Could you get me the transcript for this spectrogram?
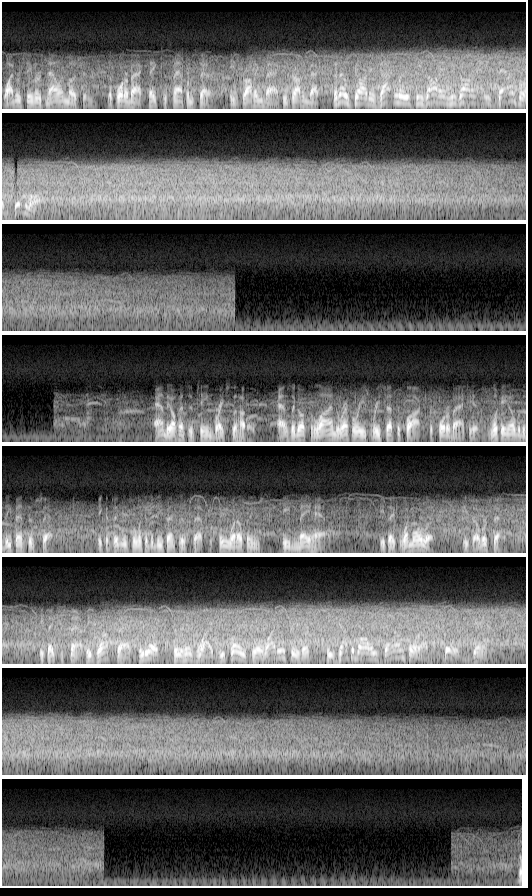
Wide receivers now in motion. The quarterback takes the snap from center. He's dropping back. He's dropping back. The nose guard has gotten loose. He's on him. He's on him. And he's down for a big loss. And the offensive team breaks the huddle. As they go up to the line, the referees reset the clock. The quarterback is looking over the defensive set. He continues to look at the defensive set to see what openings he may have. He takes one more look. He's over center. He takes the snap. He drops back. He looks to his right. He throws to a wide receiver. He's got the ball. He's down for a big game.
